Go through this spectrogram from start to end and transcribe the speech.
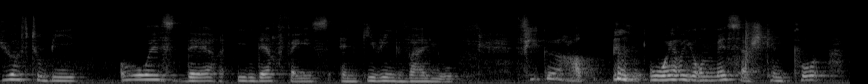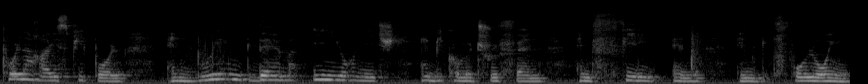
you have to be always there in their face and giving value. Figure out where your message can po- polarize people and bring them in your niche and become a true fan and feel and, and following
